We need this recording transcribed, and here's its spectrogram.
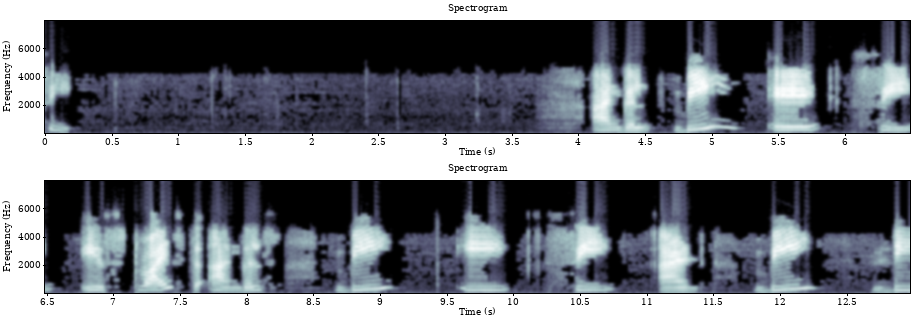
C. Angle BAC is twice the angles BEC and BDC.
